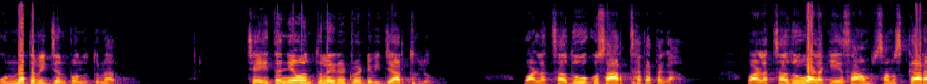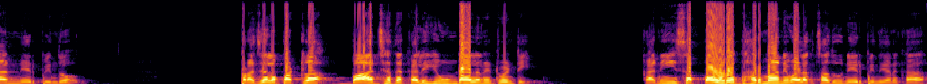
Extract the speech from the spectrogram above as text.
ఉన్నత విద్యను పొందుతున్నారు. చైతన్యవంతులైనటువంటి విద్యార్థులు వాళ్ళ చదువుకు సార్థకతగా వాళ్ళ చదువు వాళ్ళకి ఏ సంస్కారాన్ని నేర్పిందో ప్రజల పట్ల బాధ్యత కలిగి ఉండాలనేటువంటి కనీస పౌర ధర్మాన్ని వాళ్ళకి చదువు నేర్పింది కనుక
